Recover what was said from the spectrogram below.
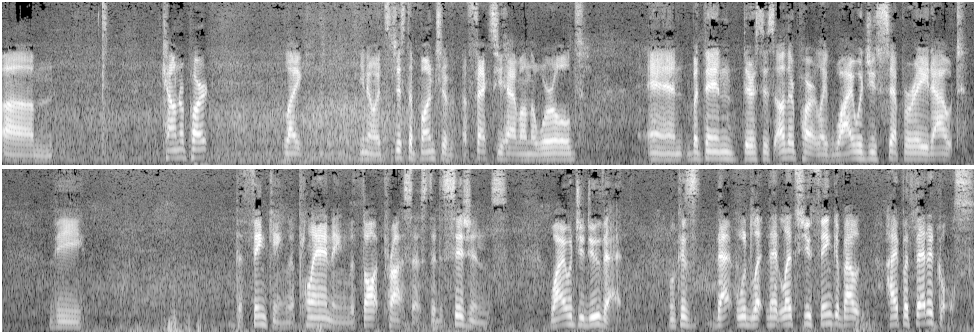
um, counterpart. Like, you know, it's just a bunch of effects you have on the world. And but then there's this other part like why would you separate out the the thinking, the planning, the thought process, the decisions? Why would you do that? Well, because that would let, that lets you think about hypotheticals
